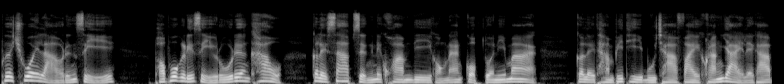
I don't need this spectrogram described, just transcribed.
เพื่อช่วยเหล่าฤาษีพอพวกฤาษีรู้เรื่องเข้า ก็เลยทราบซึ้งในความดีของนางกบตัวนี้มาก ก็เลยทำพิธีบูชาไฟครั้งใหญ่เลยครับ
